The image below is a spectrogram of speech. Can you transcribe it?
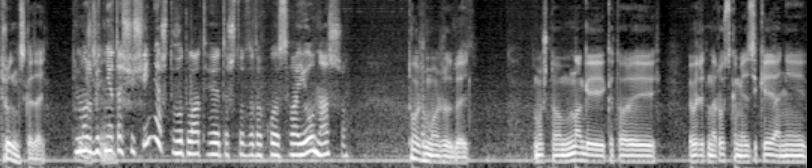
трудно сказать. Может быть, нет ощущения, что вот Латвия это что-то такое свое, наше? Тоже может быть. Потому что многие, которые говорят на русском языке, они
